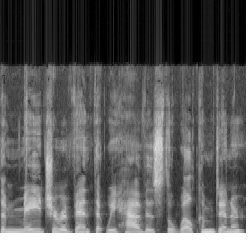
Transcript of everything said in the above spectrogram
The major event that we have is the welcome dinner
